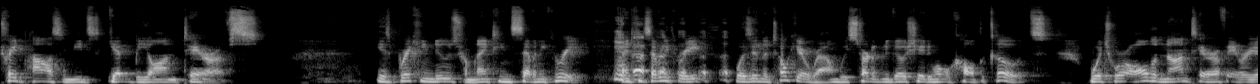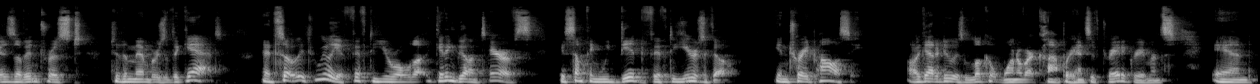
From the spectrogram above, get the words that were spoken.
trade policy needs to get beyond tariffs is breaking news from 1973. 1973 was in the Tokyo round. We started negotiating what were called the codes, which were all the non tariff areas of interest to the members of the GATT. And so it's really a 50 year old, uh, getting beyond tariffs is something we did 50 years ago in trade policy. All you got to do is look at one of our comprehensive trade agreements, and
